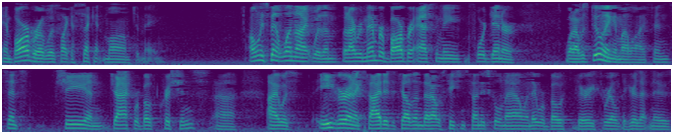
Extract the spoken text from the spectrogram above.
and Barbara was like a second mom to me. I only spent one night with him, but I remember Barbara asking me before dinner what I was doing in my life, and since she and Jack were both Christians, uh, I was eager and excited to tell them that I was teaching Sunday school now, and they were both very thrilled to hear that news.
